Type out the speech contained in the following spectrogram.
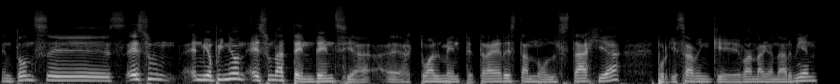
Entonces, es un, en mi opinión, es una tendencia eh, actualmente traer esta nostalgia porque saben que van a ganar bien.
